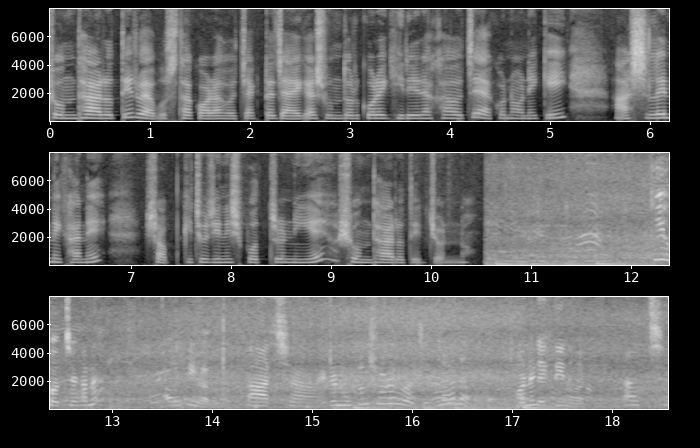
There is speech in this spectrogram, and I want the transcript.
সন্ধ্যা আরতির ব্যবস্থা করা হয়েছে। একটা জায়গা সুন্দর করে ঘিরে রাখা হয়েছে, এখন অনেকেই আসলেন এখানে সব কিছু জিনিসপত্র নিয়ে সন্ধ্যা আরতির জন্য। কি হচ্ছে এখানে? আরতি হবে? আচ্ছা এটা নতুন শুরু হয়েছে? না না অনেক দিন হয়। আচ্ছা।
